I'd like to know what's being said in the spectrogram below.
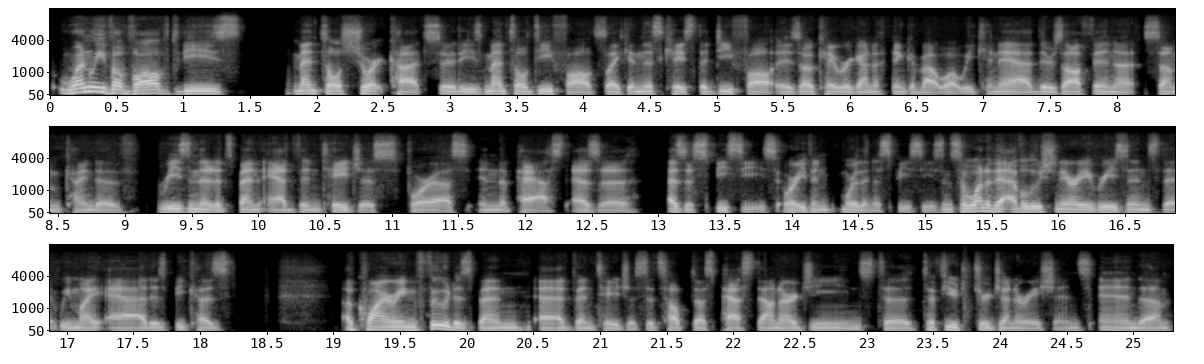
when we've evolved these mental shortcuts or these mental defaults like in this case the default is okay we're going to think about what we can add. There's often a, some kind of reason that it's been advantageous for us in the past as a as a species or even more than a species. And so one of the evolutionary reasons that we might add is because acquiring food has been advantageous. It's helped us pass down our genes to to future generations. And um,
